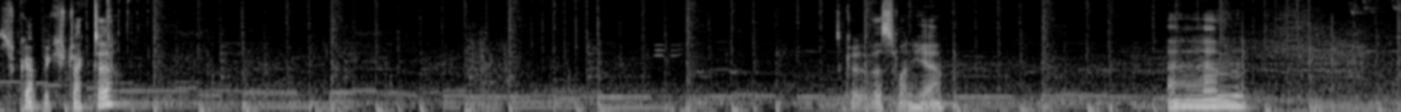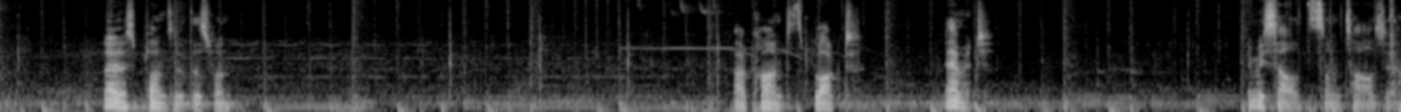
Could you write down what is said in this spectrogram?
Scrap extractor. Go to this one here. Um, no, let's plant it this one. I can't, it's blocked. Damn it. Let me sell some tiles here.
